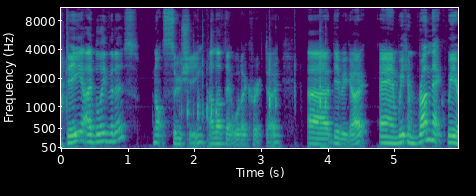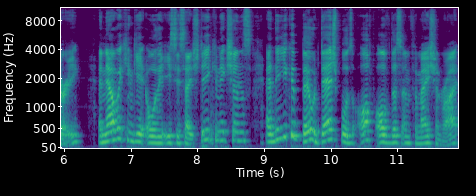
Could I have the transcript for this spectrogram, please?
SSHD, I believe it is. Not sushi. I love that autocorrect though. Uh, there we go. And we can run that query and now we can get all the SSHD connections and then you can build dashboards off of this information, right?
